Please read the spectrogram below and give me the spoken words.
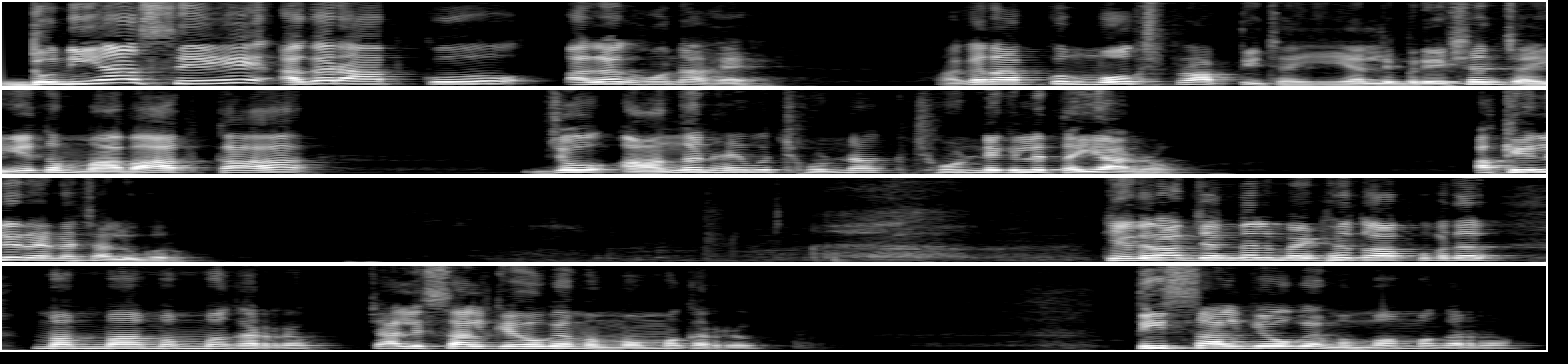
दुनिया से अगर आपको अलग होना है, अगर आपको मोक्ष प्राप्ति चाहिए या लिबरेशन चाहिए तो माँ बाप का जो आँगन है वो छोड़ना, छोड़ने के लिए तैयार रहो। अकेले रहना चालू करो। कि अगर आप जंगल में बैठे हो तो आपको पता मम्मा मम्मा कर रहे हो। चालीस साल के हो गए, मम्मा मम्मा कर रहे हो। तीस साल के हो गए, मम्मा मम्मा कर रहे हो।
